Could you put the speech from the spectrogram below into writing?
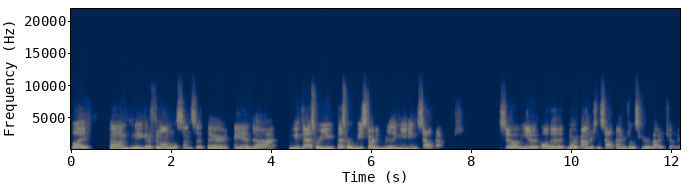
but um, you know you get a phenomenal sunset there, and uh, you that's where you that's where we started really meeting southbounders. So you know all the northbounders and southbounders always hear about each other,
